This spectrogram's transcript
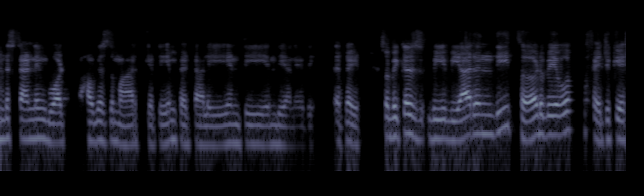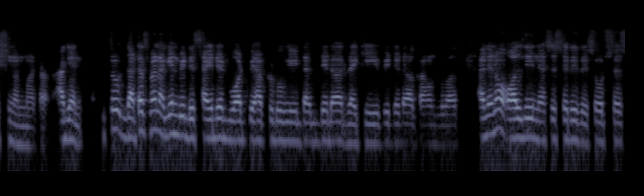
understanding what how is the market ఏం పెట్టాలి ఏంటి ఏంది అనేది right so because we we're in the third wave of education అనమాట again so that is when again we decided what we have to do we did our recce we did our groundwork and you know all the necessary resources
